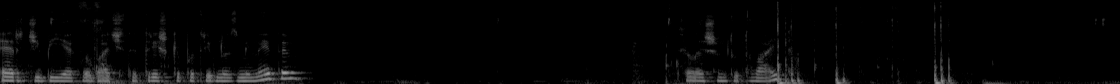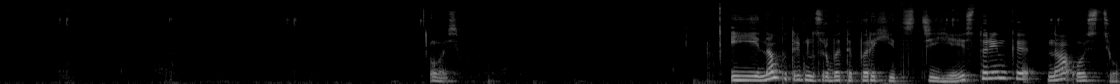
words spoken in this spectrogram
RGB, як ви бачите, трішки потрібно змінити. Залишимо тут white. І нам потрібно зробити перехід з цієї сторінки на ось цю.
